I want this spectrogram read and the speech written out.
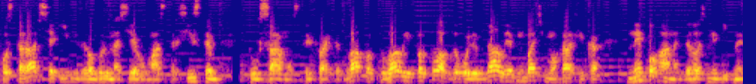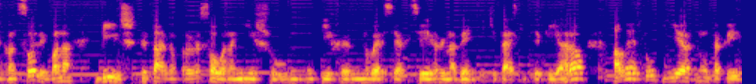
постарався і зробив на Sega Master System ту саму Street Fighter 2, портував і портував доволі вдало. Як ми бачимо, графіка непогана для 8-бітної консолі, вона більш детально прорисована, ніж у тих е, версіях цієї гри на денді китайських, які я грав. Але тут є ну, такий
